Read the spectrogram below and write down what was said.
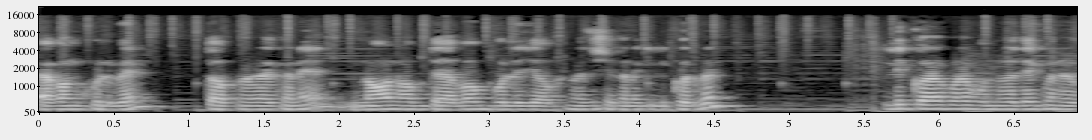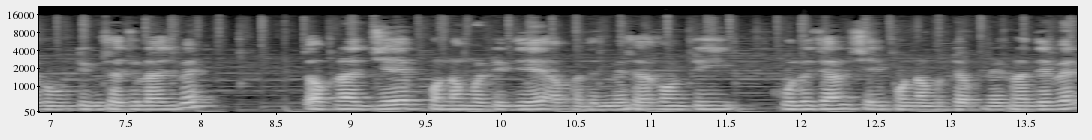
অ্যাকাউন্ট খুলবেন, তো আপনারা এখানে নন অফ দ্য অ্যাবাভ বলে যে অপশন আছে সেখানে ক্লিক করবেন। ক্লিক করার পরে বন্ধুরা দেখবেন এরকম একটি বিষয় চলে আসবে। তো আপনারা যে ফোন নম্বরটি দিয়ে আপনাদের মেশো অ্যাকাউন্টটি খুলে চান সেই ফোন নম্বরটি আপনি এখানে দেবেন।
